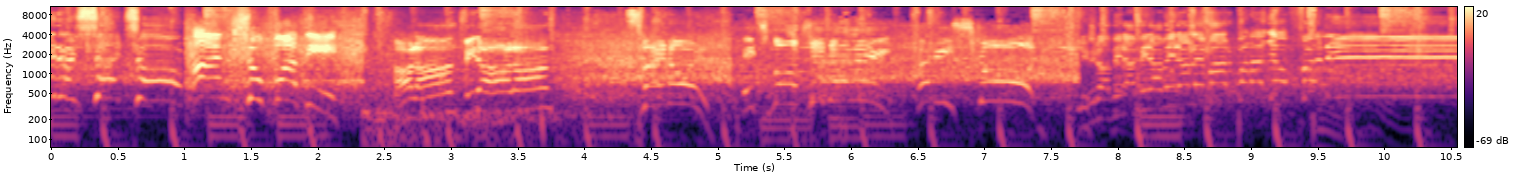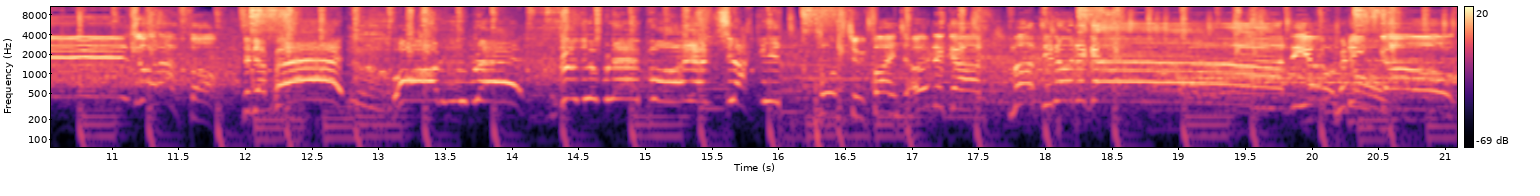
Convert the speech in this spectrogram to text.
Jadon Sancho! Ansu Fati! Holland, wieder Holland! 2-0! It's Martinelli! And he scored! Mira, mira, mira, mira, Lemar para Joao Félix! Golazo! C'est bien fait! Oh, le doublé! Le doublé pour Ryan! Force to finds Odegaard. Martin Odegaard! The opening goal!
